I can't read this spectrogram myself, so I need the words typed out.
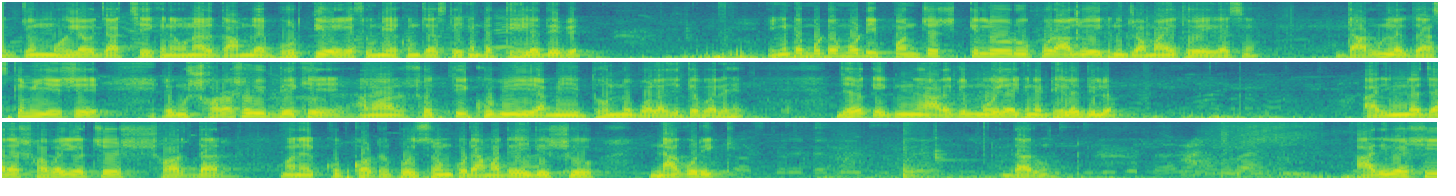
একজন মহিলাও যাচ্ছে এখানে, ওনার গামলায় ভর্তি হয়ে গেছে, উনি এখন জাস্ট এখানটা ঢেলে দেবে। এখানটা মোটামুটি পঞ্চাশ কিলোর উপর আলু এখানে জমায়েত হয়ে গেছে। দারুণ লাগছে। আজকে আমি এসে এবং সরাসরি দেখে আমার সত্যি খুবই আমি ধন্য বলা যেতে পারে। যাই হোক আরেকজন মহিলা এখানে ঢেলে দিল। আর ইনরা যারা সবাই হচ্ছে সর্দার মানে খুব কঠোর পরিশ্রম করে আমাদের এই দেশীয় নাগরিক, দারুণ। আদিবাসী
